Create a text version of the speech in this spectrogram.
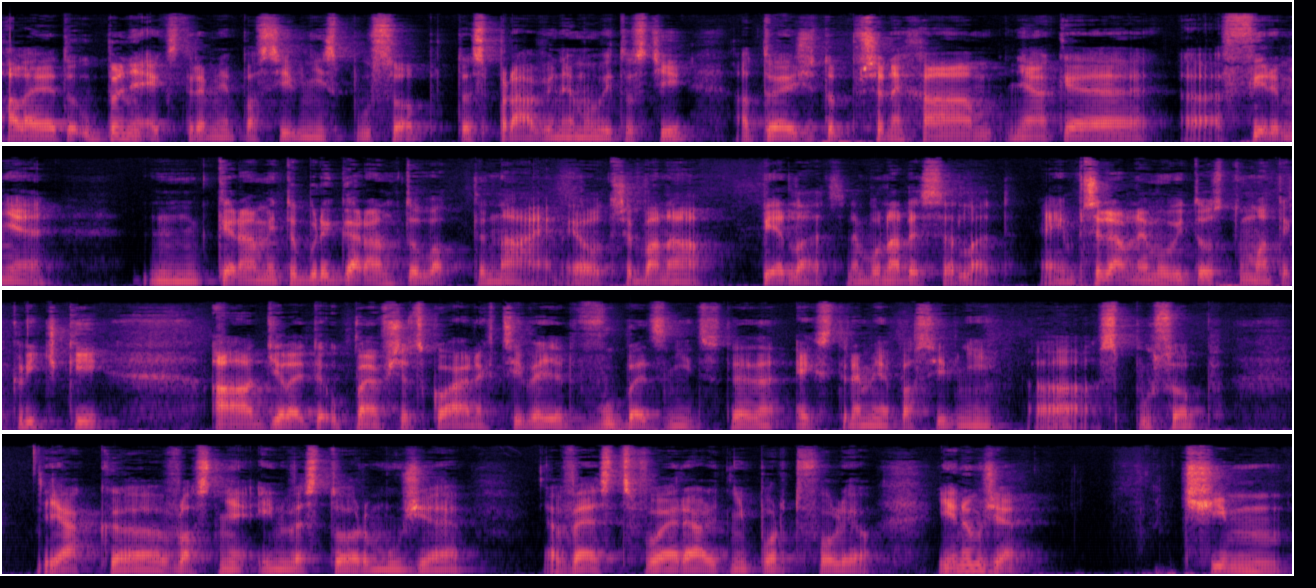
ale je to úplně extrémně pasivní způsob té zprávy nemovitosti a to je, že to přenechám nějaké eh, firmě, která mi to bude garantovat, ten nájem, jo? třeba na pět let nebo na deset let. Já jim předám nemovitost, tu máte klíčky a dělejte úplně všecko a já nechci vědět vůbec nic. To je ten extrémně pasivní uh, způsob, jak uh, vlastně investor může vést svoje realitní portfolio. Jenomže čím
